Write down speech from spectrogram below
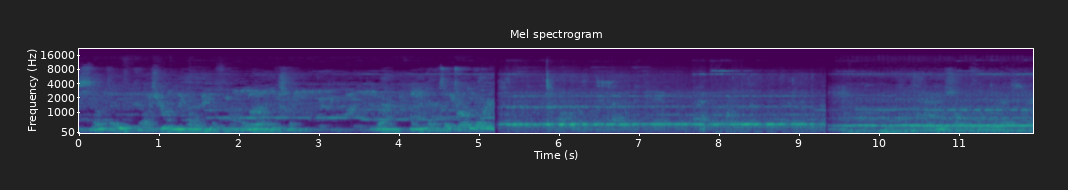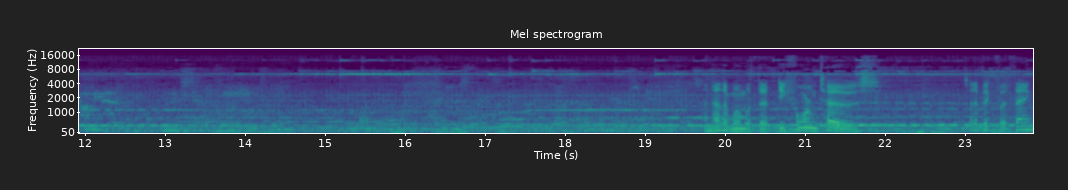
something cultural reality is not wrong with Well, and that's a 12 hour Another one with the deformed toes. Is that a Bigfoot thing?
